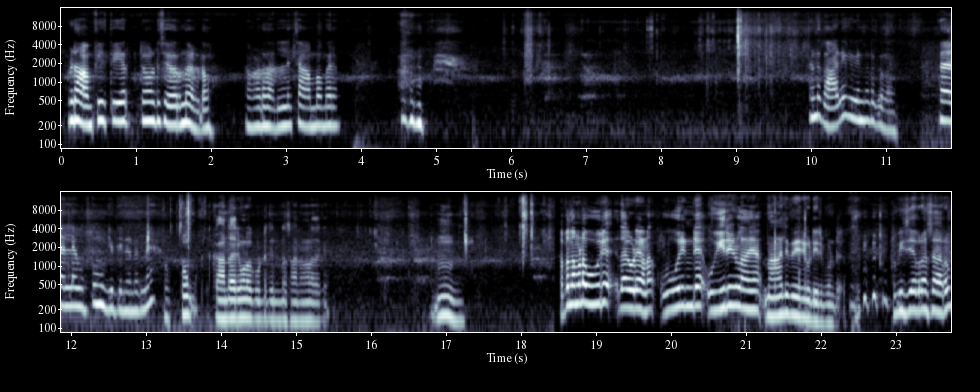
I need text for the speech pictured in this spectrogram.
ഇവിടെ ആംഫി തിയേറ്ററിനോട് ചേർന്നുണ്ടോ അവിടെ നല്ല ചാമ്പമരം കണ്ടോ താഴെയൊക്കെ വീണ് കിടക്കുന്നേ? നല്ല ഉപ്പ് മുക്കി ഉപ്പും കാന്താരിമുളക് കൂട്ടി തിന്നുന്ന സാധനങ്ങൾ അതൊക്കെ അപ്പം നമ്മുടെ ഊര് ഇതാ ഇവിടെയാണ്. ഊരിന്റെ ഉയരുകളായ നാല് പേര് ഇവിടെ ഇരിപ്പുണ്ട്. വിജയപുരം സാറും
